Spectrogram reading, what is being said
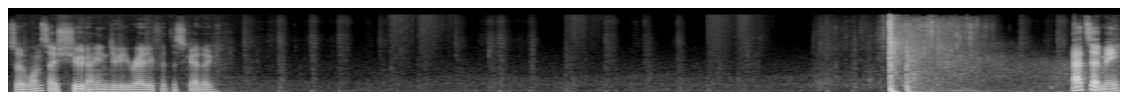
So once I shoot, I need to be ready for this guy to... That's at me.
